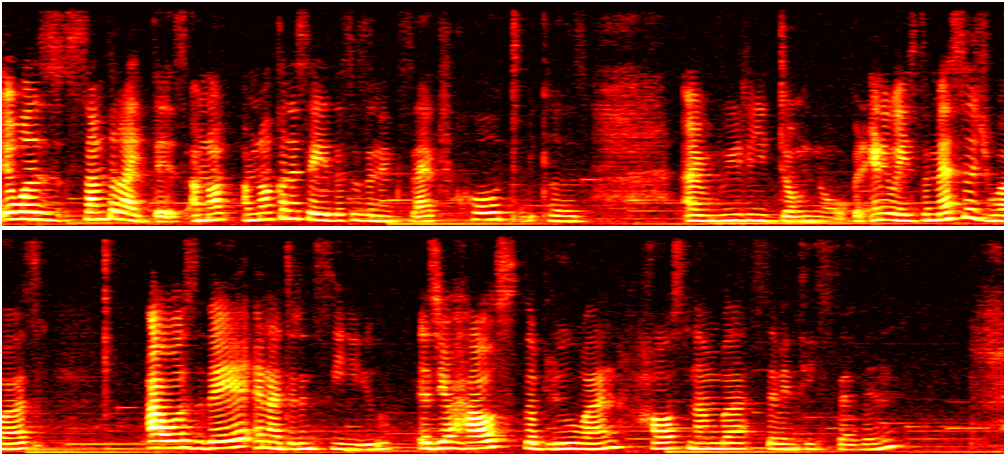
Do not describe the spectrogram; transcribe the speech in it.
it was something like this. I'm not I'm not gonna say this is an exact quote because I really don't know. But anyways, the message was, I was there and I didn't see you. Is your house the blue one? House number 77?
